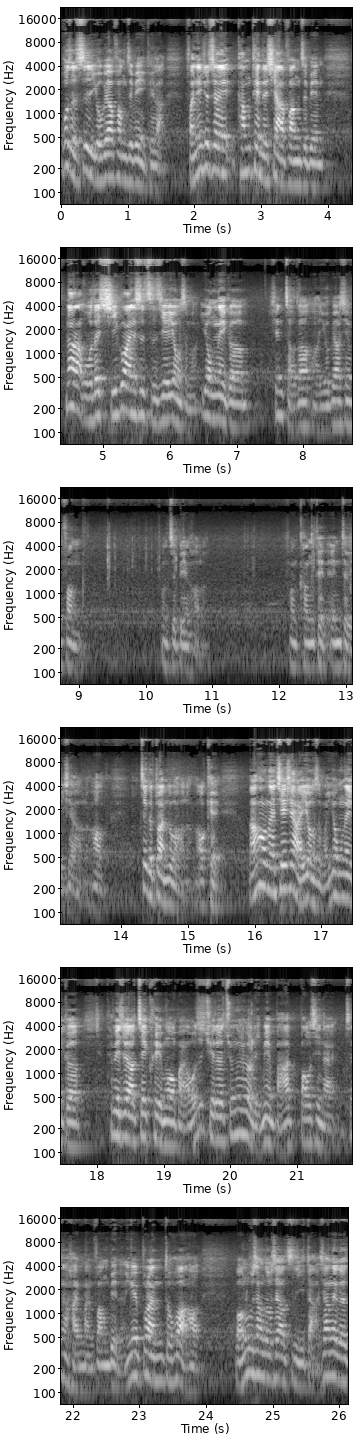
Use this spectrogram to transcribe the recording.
或者是游标放这边也可以啦。反正就在 content 的下方这边，那我的习惯是直接用什么？用那个先找到啊，游标先放放这边好了，放 content enter 一下好了哈，这个段落好了，OK。然后呢，接下来用什么？用那个特别重要 jQuery Mobile，我是觉得 jQuery 里面把它包进来，真的还蛮方便的，因为不然的话哈，网络上都是要自己打，像那个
